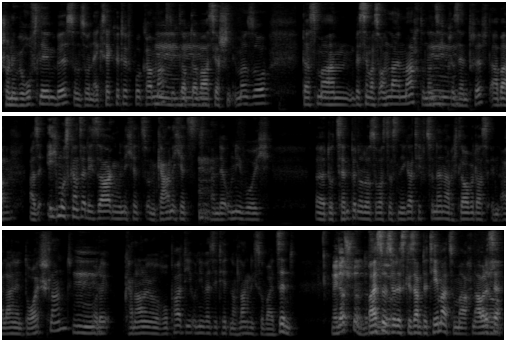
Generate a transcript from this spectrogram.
schon im Berufsleben bist und so ein Executive-Programm machst, ich glaube, da Mhm. war es ja schon immer so, dass man ein bisschen was online macht und dann sich Mhm. präsent trifft. Aber Mhm. also ich muss ganz ehrlich sagen, wenn ich jetzt und gar nicht jetzt an der Uni, wo ich äh, Dozent bin oder sowas, das negativ zu nennen, aber ich glaube, dass in, allein in Deutschland Mhm. oder keine Ahnung in Europa die Universitäten noch lange nicht so weit sind. nee, das stimmt. Das Weißt du, so das gesamte Thema zu machen. Aber das, ist ja,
